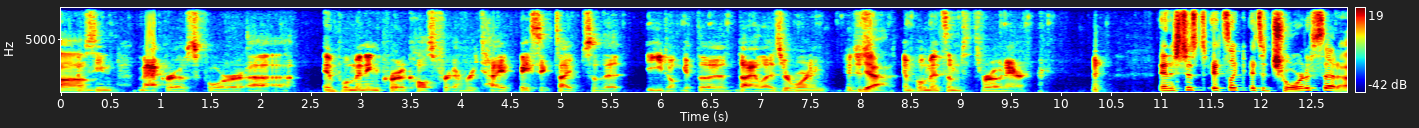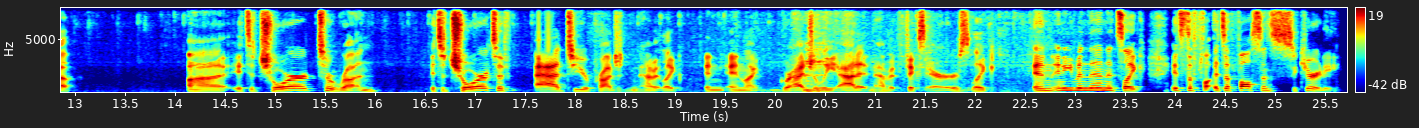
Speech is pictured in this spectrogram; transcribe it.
I've seen macros for uh, implementing protocols for every type, basic type, so that you don't get the dialyzer warning. It just Yeah. implements them to throw an error. and it's just it's like it's a chore to set up uh, it's a chore to run it's a chore to add to your project and have it like and, and like gradually add it and have it fix errors like and, and even then it's like it's the it's a false sense of security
